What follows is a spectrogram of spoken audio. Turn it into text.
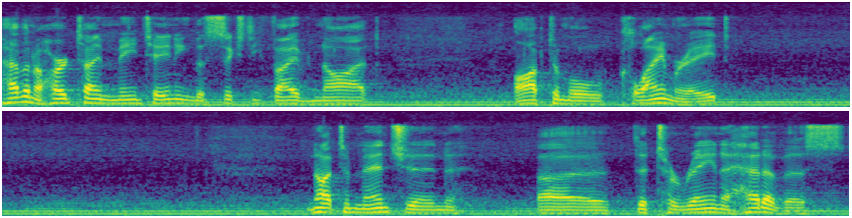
having a hard time maintaining the 65 knot optimal climb rate. Not to mention, uh, the terrain ahead of us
